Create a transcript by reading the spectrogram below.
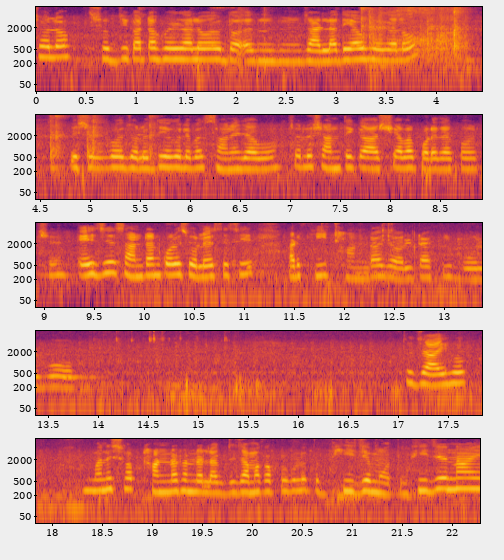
চলো সবজি কাটা হয়ে গেল জানলা দেওয়াও হয়ে গেল। প্রেশার কুকার জলে দিয়ে গেলে, এবার স্নানে যাব। চলো স্নান থেকে আসি, আবার পরে দেখা হচ্ছে। এই যে স্নান টান করে চলে এসেছি, আর কি ঠান্ডা জলটা, কি বলব? তো যাই হোক মানে সব ঠান্ডা ঠান্ডা লাগছে জামা কাপড়গুলো তো ভিজে মতো, ভিজে নয়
